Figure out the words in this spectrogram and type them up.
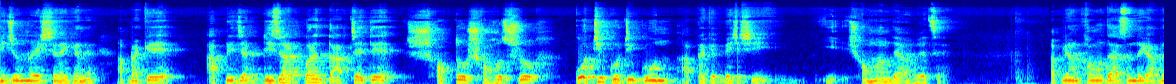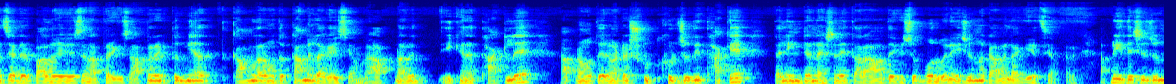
এই জন্য এসেছেন এখানে। আপনাকে, আপনি যা ডিজার্ভ করেন তার চাইতে শত সহস্র কোটি কোটি গুণ আপনাকে বেশি সম্মান দেওয়া হয়েছে। আপনি আমার ক্ষমতা আছেন দেখে আপনার চ্যাটের ভালো হয়ে গেছেন আপনার কিছু। আপনার তো মেয়াদ কামলার মতো কামে লাগাইছি আমরা। আপনার এখানে থাকলে, আপনার মতো এরকম একটা সুৎখোর যদি থাকে, তাহলে ইন্টারন্যাশনালি তারা আমাদের কিছু বলবেন এই জন্য কামে লাগিয়েছে আপনার আপনি এই দেশের জন্য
